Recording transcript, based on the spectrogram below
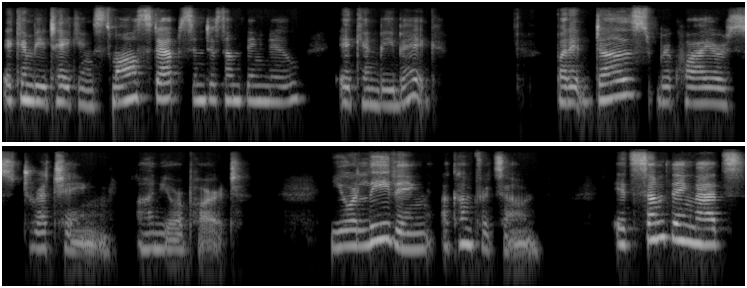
It can be taking small steps into something new, it can be big. But it does require stretching on your part. You're leaving a comfort zone. It's something that's,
